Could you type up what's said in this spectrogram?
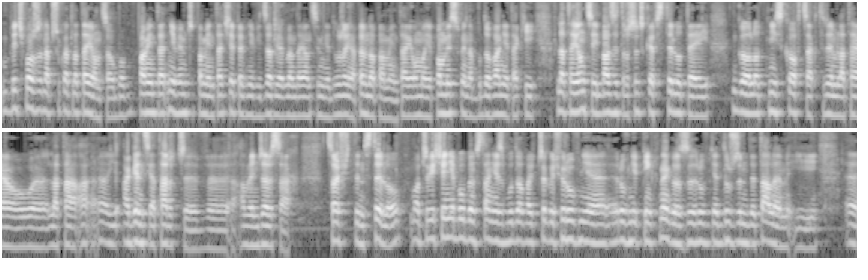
Być może na przykład latającą, bo pamięta, nie wiem czy pamiętacie, pewnie widzowie oglądający mnie dłużej na pewno pamiętają moje pomysły na budowanie takiej latającej bazy troszeczkę w stylu tego lotniskowca, którym latają, e, lata a- agencja tarczy w Avengersach. Coś w tym stylu. Oczywiście nie byłbym w stanie zbudować czegoś równie, równie pięknego, z równie dużym detalem i, e,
